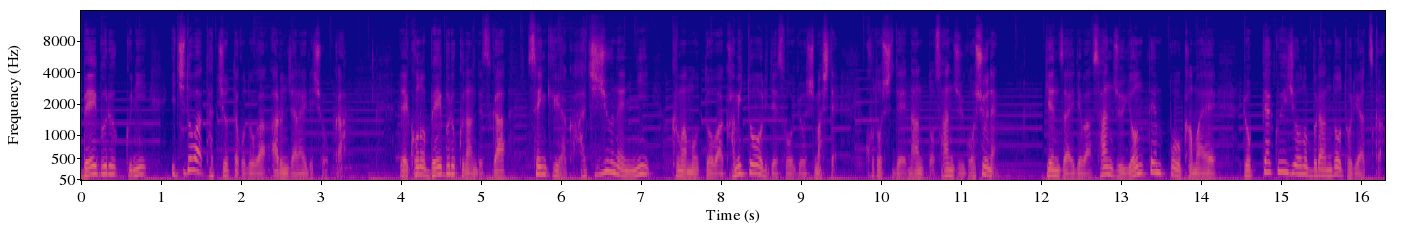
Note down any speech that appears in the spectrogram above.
ベイブルックに一度は立ち寄ったことがあるんじゃないでしょうか。このベイブルックなんですが1980年に熊本は上通りで創業しまして今年でなんと35周年現在では34店舗を構え600以上のブランドを取り扱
